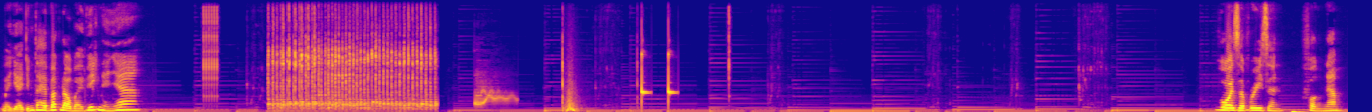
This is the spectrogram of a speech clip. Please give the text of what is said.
Bây giờ chúng ta hãy bắt đầu bài viết này nha. Voice of Reason, phần 5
